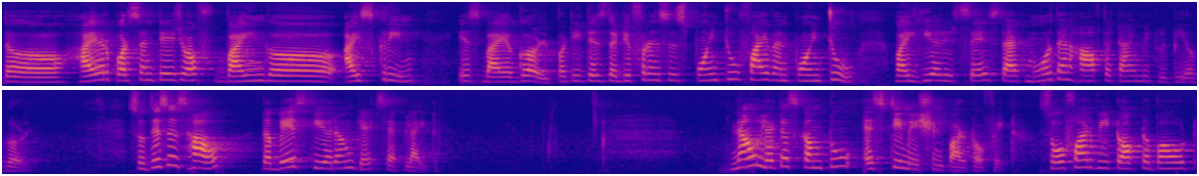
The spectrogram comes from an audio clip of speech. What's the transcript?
the higher percentage of buying uh, ice cream is by a girl, but it is the difference is 0.25 and 0.2 while here it says that more than half the time it will be a girl. So, this is how the Bayes theorem gets applied. Now, let us come to estimation part of it. So far we talked about,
